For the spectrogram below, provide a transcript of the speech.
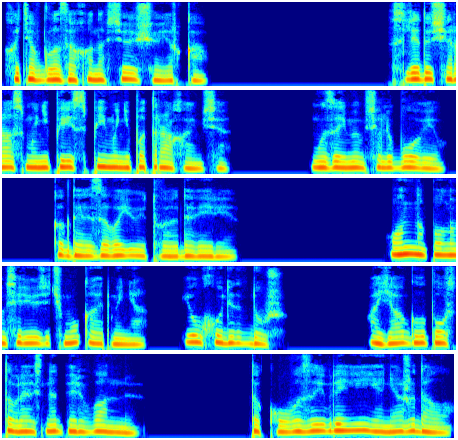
хотя в глазах она все еще ярка. В следующий раз мы не переспим и не потрахаемся. Мы займемся любовью, когда я завоюю твое доверие. Он на полном серьезе чмокает меня и уходит в душ, а я глупо уставляюсь на дверь в ванную. Такого заявления я не ожидала.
